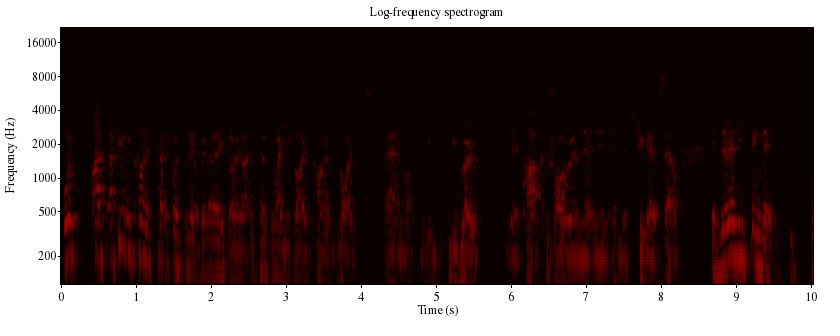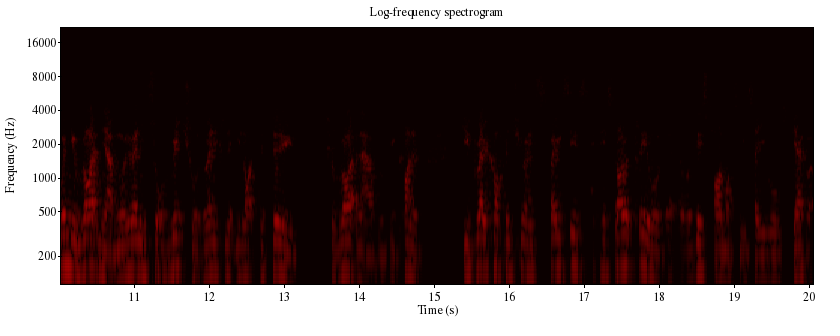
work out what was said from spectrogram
what's I, I think we kind of touched on this a little bit earlier, Johnny. Like in terms of where you guys kind of write. Um, obviously you you wrote you know, part control room and then in, in the studio itself. Is there anything that you, when you're writing the album, were there any sort of rituals or anything that you like to do to write an album? Do you kind of do you break off into your own spaces historically, or, or this time, obviously, you say you're all together?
